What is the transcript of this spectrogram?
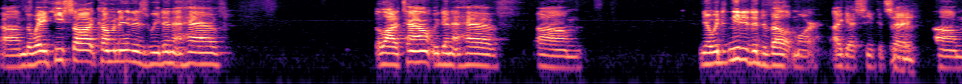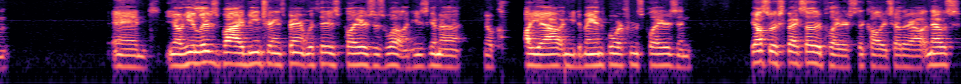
Um, the way he saw it coming in is we didn't have a lot of talent. We didn't have, um, you know, we needed to develop more, I guess you could say. Um, and, you know, he lives by being transparent with his players as well. And he's going to, you know, call you out and he demands more from his players and he also expects other players to call each other out and that was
